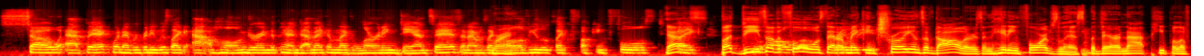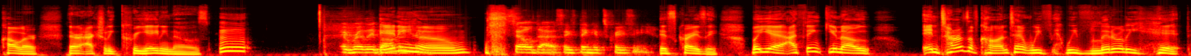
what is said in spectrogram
so epic when everybody was like at home during the pandemic and like learning dances. And I was like, Right. all of you look like fucking fools. yes, Like, but these are the fools that are making trillions of dollars and hitting Forbes lists, but there are not people of color that are actually creating those. Mm, it really bothers me. anywho, Still does. I think it's crazy. it's crazy. But yeah, I think you know, in terms of content, we've we've literally hit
